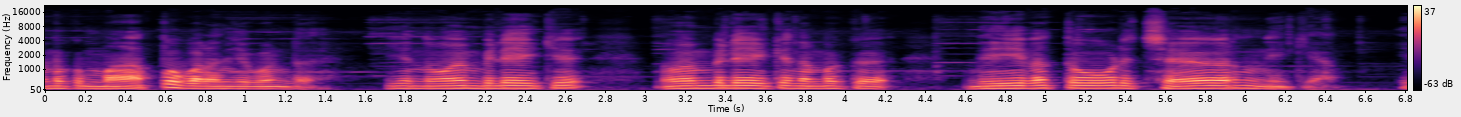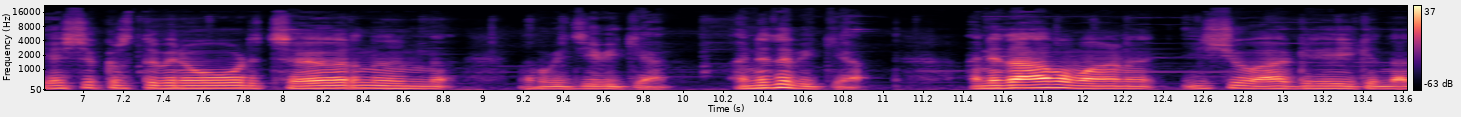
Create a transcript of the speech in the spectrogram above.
നമുക്ക് മാപ്പ് പറഞ്ഞുകൊണ്ട് ഈ നോയമ്പിലേക്ക് നോയമ്പിലേക്ക് നമുക്ക് ദൈവത്തോട് ചേർന്ന് നിൽക്കാം. യേശുക്രിസ്തുവിനോട് ചേർന്ന് നിന്ന് നമുക്ക് ജീവിക്കാം അനുദപിക്കാം. അനുതാപമാണ് ഈശോ ആഗ്രഹിക്കുന്ന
